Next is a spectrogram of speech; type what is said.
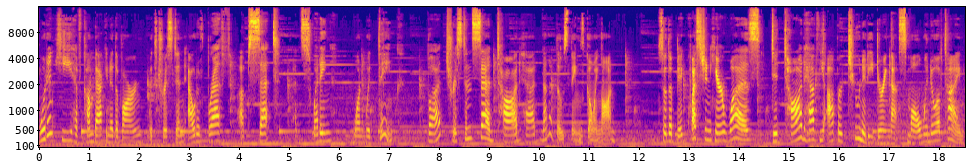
Wouldn't he have come back into the barn with Tristan out of breath, upset, and sweating? One would think. But Tristan said Todd had none of those things going on. So the big question here was did Todd have the opportunity during that small window of time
